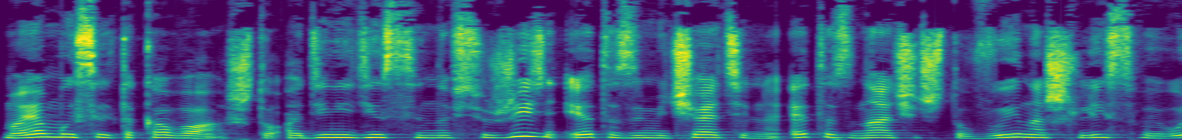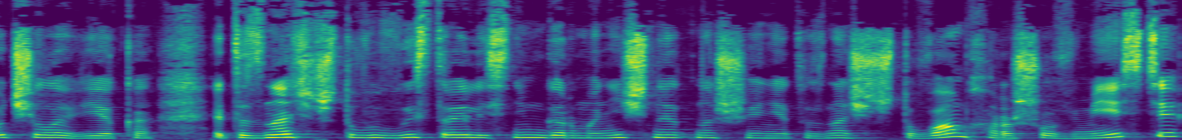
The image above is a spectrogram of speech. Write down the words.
Моя мысль такова, что один единственный на всю жизнь — это замечательно, это значит, что вы нашли своего человека, это значит, что вы выстроили с ним гармоничные отношения, это значит, что вам хорошо вместе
